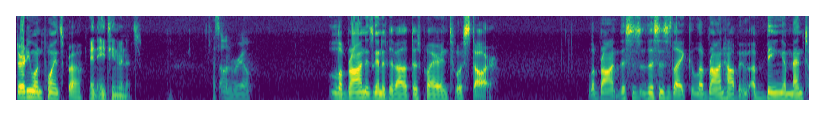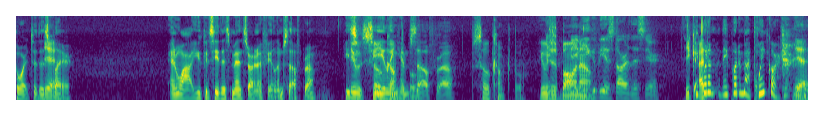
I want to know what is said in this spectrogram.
31 points, bro. in 18 minutes. That's unreal. LeBron is gonna develop this player into a star. LeBron. This is this is like LeBron helping, uh, being a mentor to this Yeah. player. And wow, you could see this man starting to feel himself, bro. He's He was so feeling comfortable. himself, bro. So comfortable. He was just balling maybe out. he could be a star this year. He He could, put I- him. They put him at point guard. yeah,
